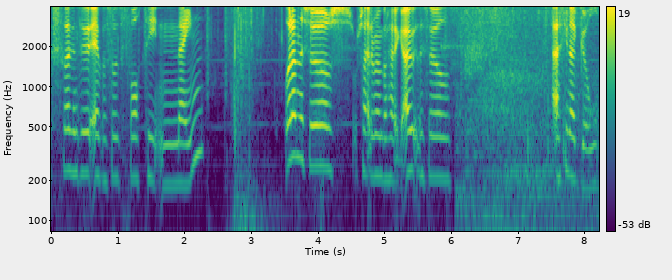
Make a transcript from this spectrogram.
Hi folks, welcome to episode 49. We're in the sewers, we're trying to remember how to get out of the sewers. I seen a ghoul,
